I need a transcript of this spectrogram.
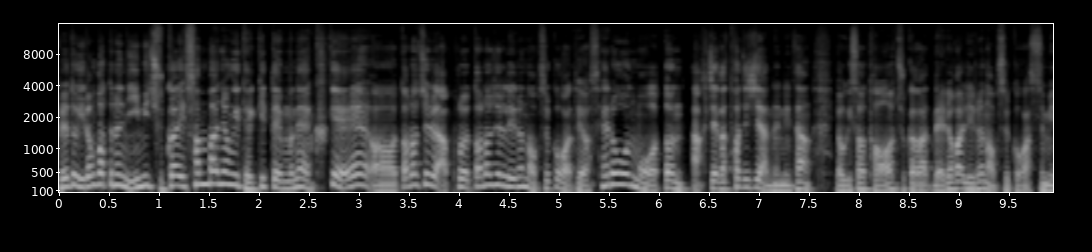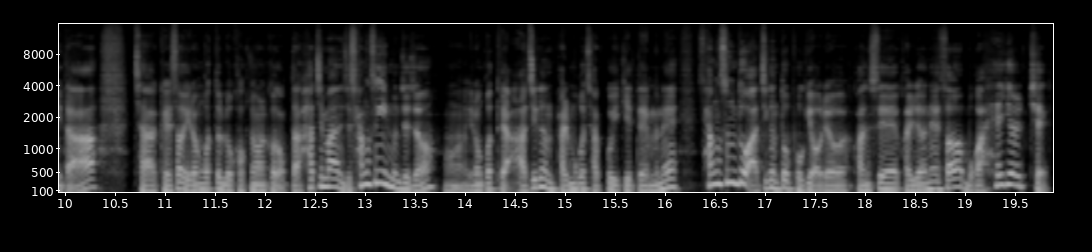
그래도 이런 것들은 이미 주가에 선반영이 됐기 때문에 크게 어, 떨어질 앞으로 떨어질 일은 없을 것 같아요. 새로운 뭐 어떤 악재가 터지지 않는 이상 여기서 더 주가가 내려갈 일은 없을 것 같습니다. 자, 그래서 이런 것들로 걱정할 건 없다. 하지만 이제 상승이 문제죠. 어, 이런 것들이 아직은 발목을 잡고 있기 때문에 상승도 아직은 또 보기 어려워요. 관세 관련해서 뭐가 해결책,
